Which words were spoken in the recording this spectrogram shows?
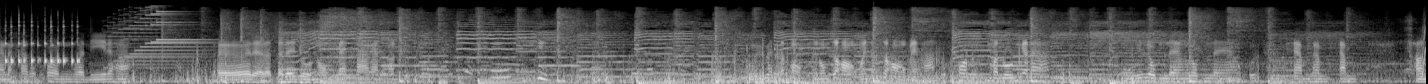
งนะคะทุกคนวันนี้นะคะ เออ เดี๋ยวเราจะได้ดูนมแม่ค้ากันก่อนอุ้ยมันจะออกนมจะออกไหมนมจะออกไหมคะทุกคนมาลุ้นกันนะ คะอุ้ยลมแรงลมแรงอุ้ยแคมแคมแคมช้อน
